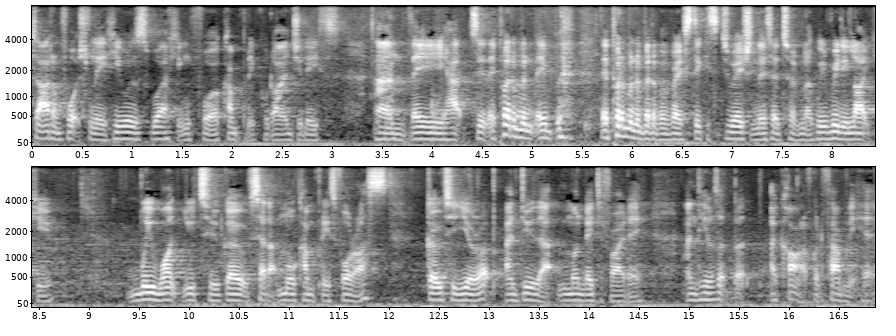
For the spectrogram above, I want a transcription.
dad unfortunately he was working for a company called Lease and they had to they put him in they, they put him in a bit of a very sticky situation. They said to him like we really like you we want you to go set up more companies for us, go to Europe and do that Monday to Friday. And he was like, but I can't, I've got a family here.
